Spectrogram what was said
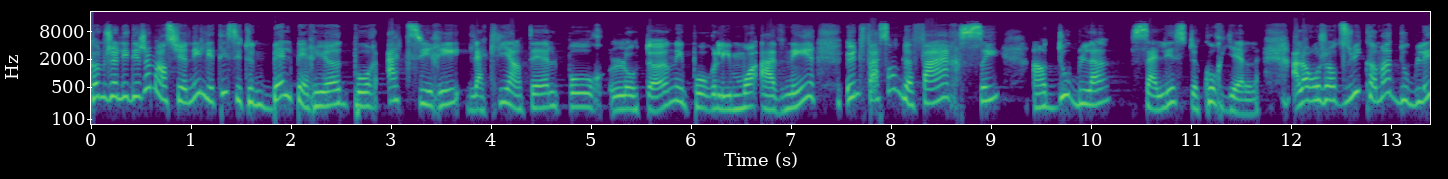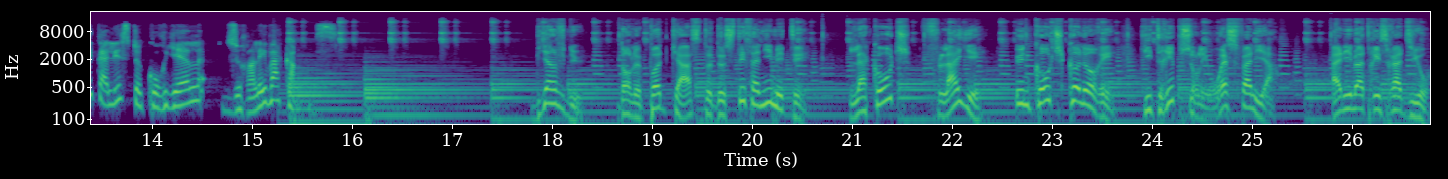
Comme je l'ai déjà mentionné, l'été, c'est une belle période pour attirer de la clientèle pour l'automne et pour les mois à venir. Une façon de le faire, c'est en doublant sa liste courriel. Alors aujourd'hui, comment doubler ta liste courriel durant les vacances? Bienvenue dans le podcast de Stéphanie Mété, la coach flyée, une coach colorée qui tripe sur les Westphalia. Animatrice radio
